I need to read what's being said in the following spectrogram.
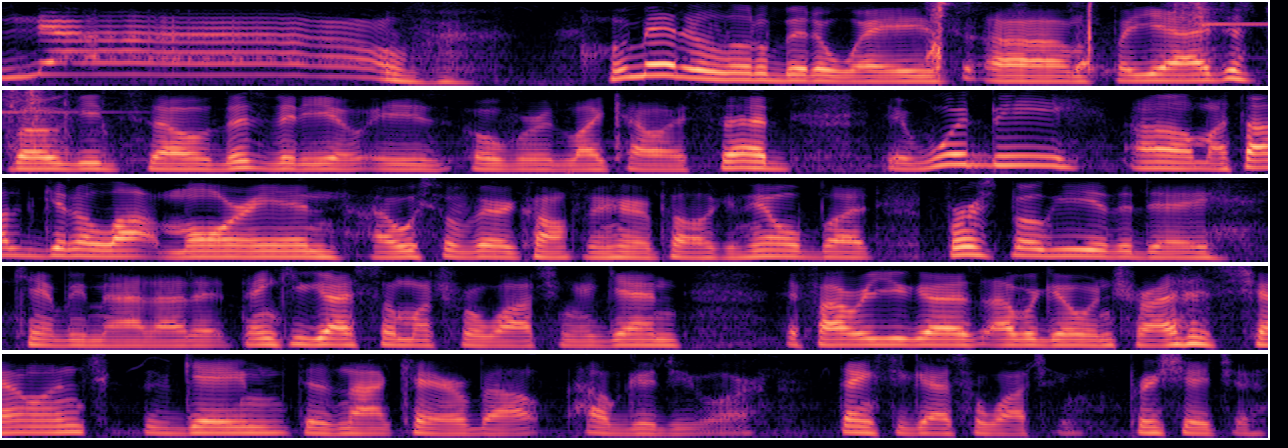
No! We made it a little bit of ways, um, but yeah, I just bogeyed, so this video is over like how I said it would be. Um, I thought I'd get a lot more in. I always feel very confident here at Pelican Hill, but first bogey of the day, can't be mad at it. Thank you guys so much for watching. Again, if I were you guys, I would go and try this challenge. This game does not care about how good you are. Thanks you guys for watching. Appreciate you.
